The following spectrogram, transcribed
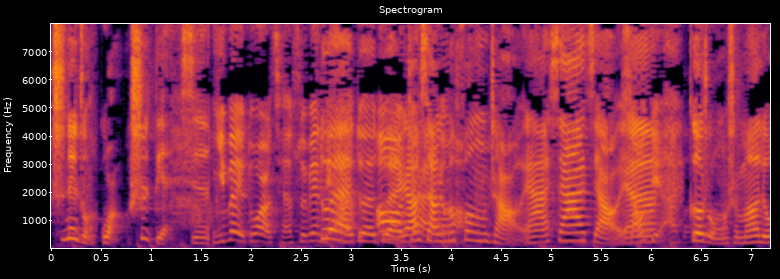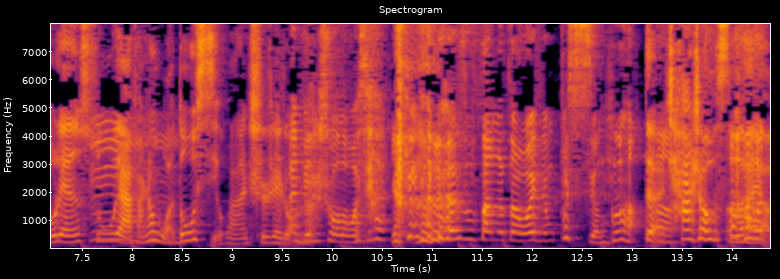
是那种广式点心。一位多少钱？随便点。对对，对然后像什么凤爪呀、虾饺呀、各种什么榴莲酥呀，嗯反正我嗯都喜欢吃这种哎，你别说了，我现在听见“元素”三个字，我已经不行了。对，嗯叉烧酥还有，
